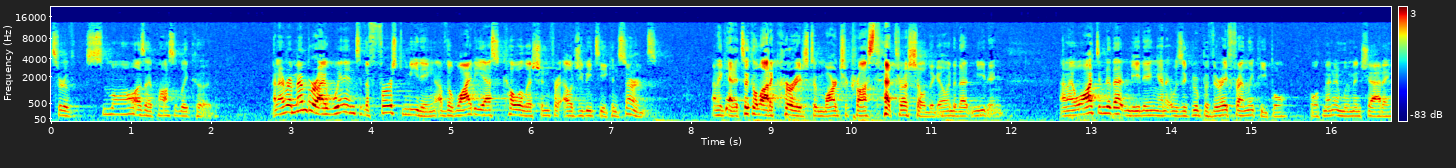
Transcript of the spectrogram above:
sort of small as I possibly could. And I remember I went into the first meeting of the YDS Coalition for LGBT Concerns. And again, it took a lot of courage to march across that threshold to go into that meeting. And I walked into that meeting, and it was a group of very friendly people, both men and women chatting.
